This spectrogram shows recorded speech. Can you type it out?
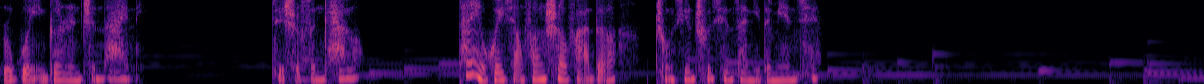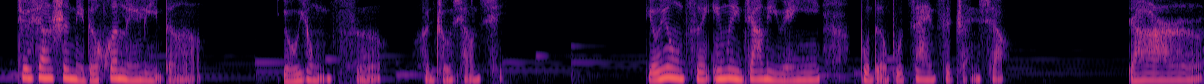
如果一个人真的爱你，即使分开了，他也会想方设法的重新出现在你的面前。就像是你的婚礼里的游泳池和周湘琪。游泳池因为家里原因，不得不再次转校。然而，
